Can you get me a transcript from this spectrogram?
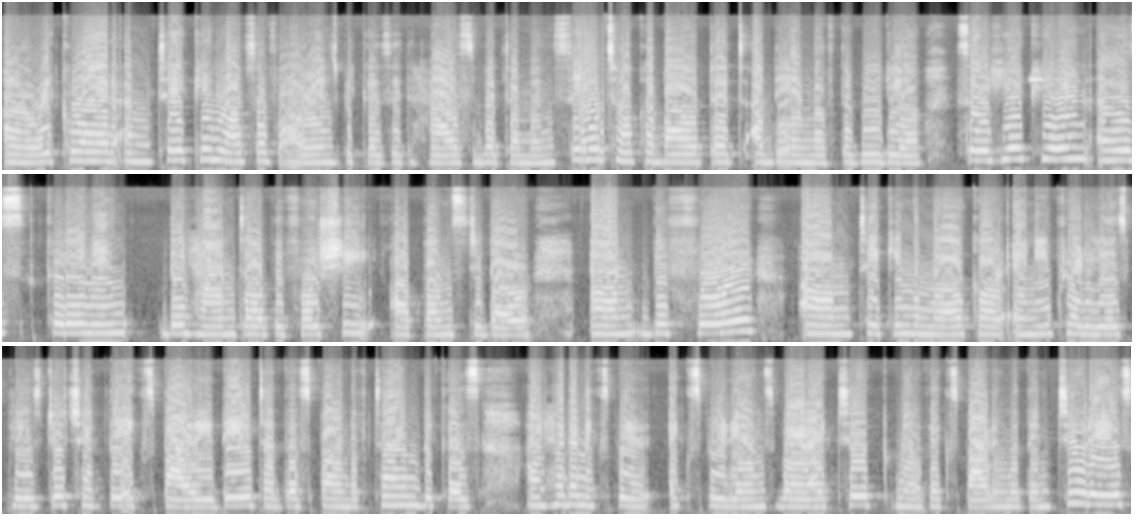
Uh, required I'm taking lots of orange because it has vitamin C. I'll talk about it at the end of the video. So here Kiran is cleaning the handle before she opens the door and before um, taking the milk or any produce please do check the expiry date at this point of time because I had an exper experience where I took milk expiring within two days.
